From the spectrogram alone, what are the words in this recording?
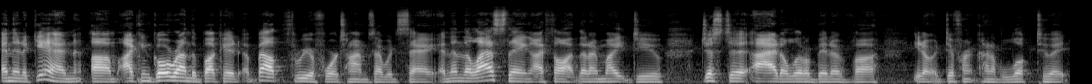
And then again, um, I can go around the bucket about three or four times, I would say. And then the last thing I thought that I might do just to add a little bit of, uh, you know, a different kind of look to it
